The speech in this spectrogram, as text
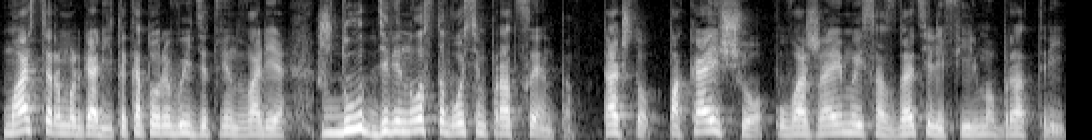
Мастера Маргарита, который выйдет в январе, ждут 98%. Так что пока еще, уважаемые создатели фильма «Брат 3»,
